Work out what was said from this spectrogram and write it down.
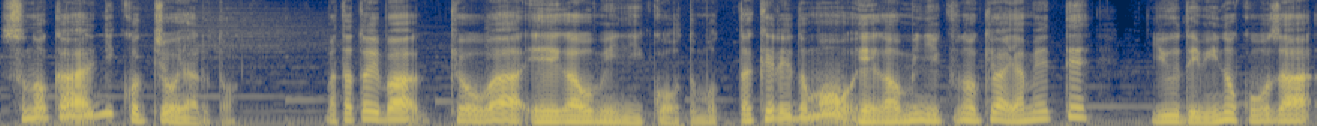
その代わりにこっちをやると。まあ、例えば今日は映画を見に行こうと思ったけれども映画を見に行くのを今日はやめてユーデミの講座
